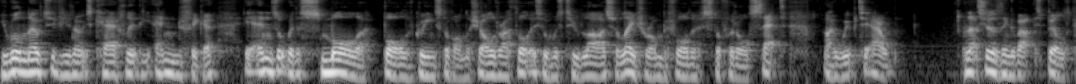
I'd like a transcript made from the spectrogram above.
You will notice if you notice carefully at the end figure, it ends up with a smaller ball of green stuff on the shoulder. I thought this one was too large, so later on, before the stuff had all set, I whipped it out. And that's the other thing about this build.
